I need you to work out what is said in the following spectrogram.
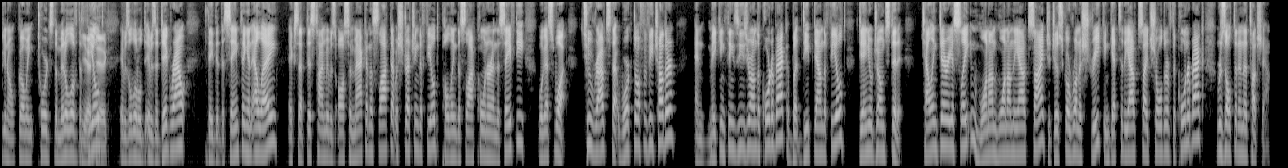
you know, going towards the middle of the Yeah, field. dig. It was a little, it was a dig route. They did the same thing in LA, except this time it was Austin Mack in the slot that was stretching the field, pulling the slot corner and the safety. Well, guess what? Two routes that worked off of each other and making things easier on the quarterback, but deep down the field, Daniel Jones did it. Telling Darius Slayton one on one on the outside to just go run a streak and get to the outside shoulder of the cornerback resulted in a touchdown.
